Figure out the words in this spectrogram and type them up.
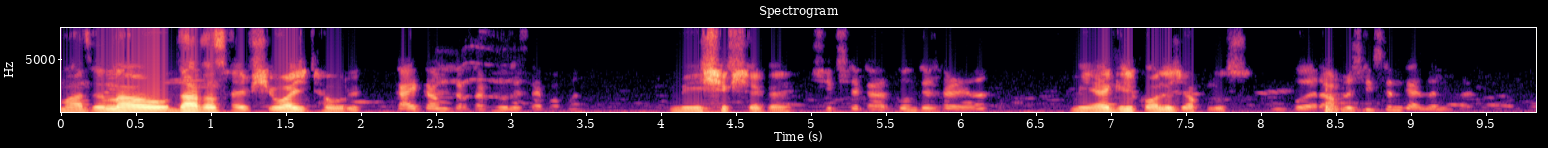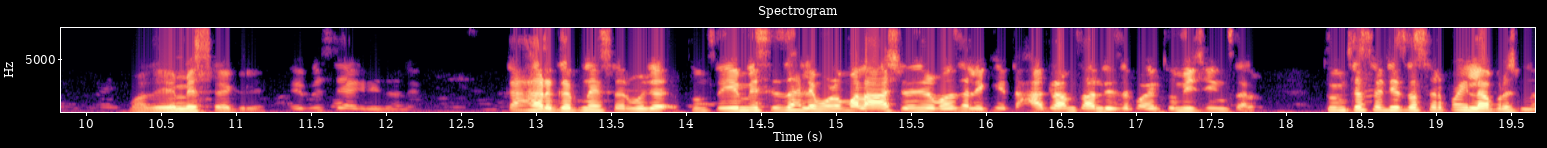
माझं नाव दादासाहेब शिवाजी ठवरे. काय काम करता ठेवले साहेब आपण? मी शिक्षक आहे. शिक्षक आहात. कोणत्या शाळेला? मी ॲग्री कॉलेज अकलूस बरं. आपलं शिक्षण काय झालं? माझं M S C agri M S C agri झालंय. काय हरकत नाही सर म्हणजे तुमचं एम एस सी झाल्यामुळे मला आशा निर्माण झाली की दहा ग्राम चांदीचं कॉईन तुम्ही जिंकाल तुमच्यासाठीचा सर पहिला प्रश्न.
